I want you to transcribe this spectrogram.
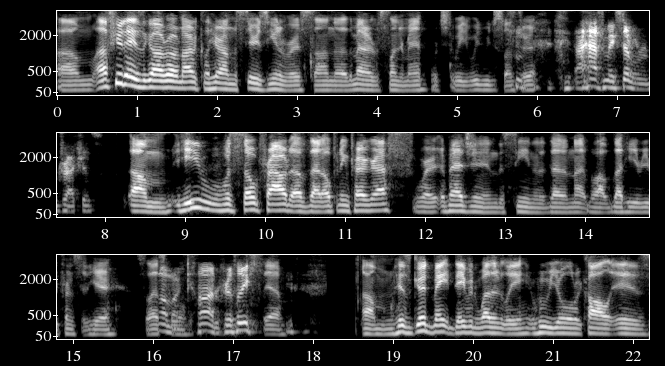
um, a few days ago, I wrote an article here on Mysterious Universe on uh, the matter of Slender Man, which we, we we just went through it. I have to make several retractions. Um, he was so proud of that opening paragraph where imagine the scene in the dead of night blah, that he reprints it here. So that's oh cool. my god, really? Yeah. Um, his good mate David Weatherly, who you'll recall is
